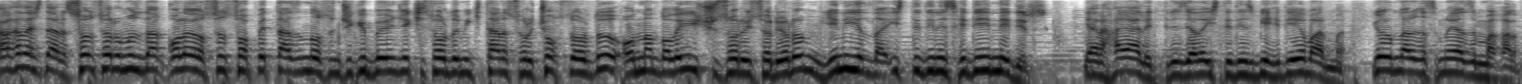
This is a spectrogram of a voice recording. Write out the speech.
Arkadaşlar son sorumuz da kolay olsun. Sohbet tarzında olsun. Çünkü bir önceki sorduğum iki tane soru çok zordu. Ondan dolayı şu soruyu soruyorum. Yeni yılda istediğiniz hediye nedir? Yani hayal ettiğiniz ya da istediğiniz bir hediye var mı? Yorumlar kısmına yazın bakalım.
